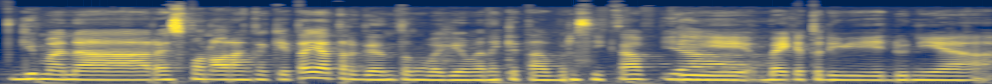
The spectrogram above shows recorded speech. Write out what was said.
gimana respon orang ke kita ya tergantung bagaimana kita bersikap di Ya. baik itu di dunia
